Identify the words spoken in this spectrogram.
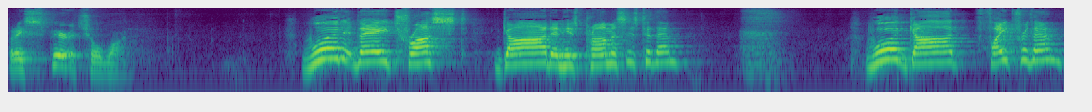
but a spiritual one. Would they trust God and his promises to them? Would God fight for them?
